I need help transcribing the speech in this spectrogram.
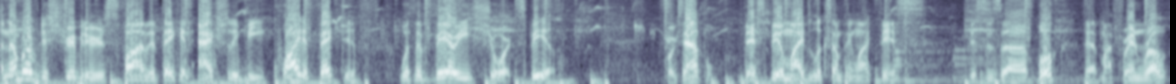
A number of distributors find that they can actually be quite effective with a very short spiel. For example, their spiel might look something like this. This is a book that my friend wrote.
